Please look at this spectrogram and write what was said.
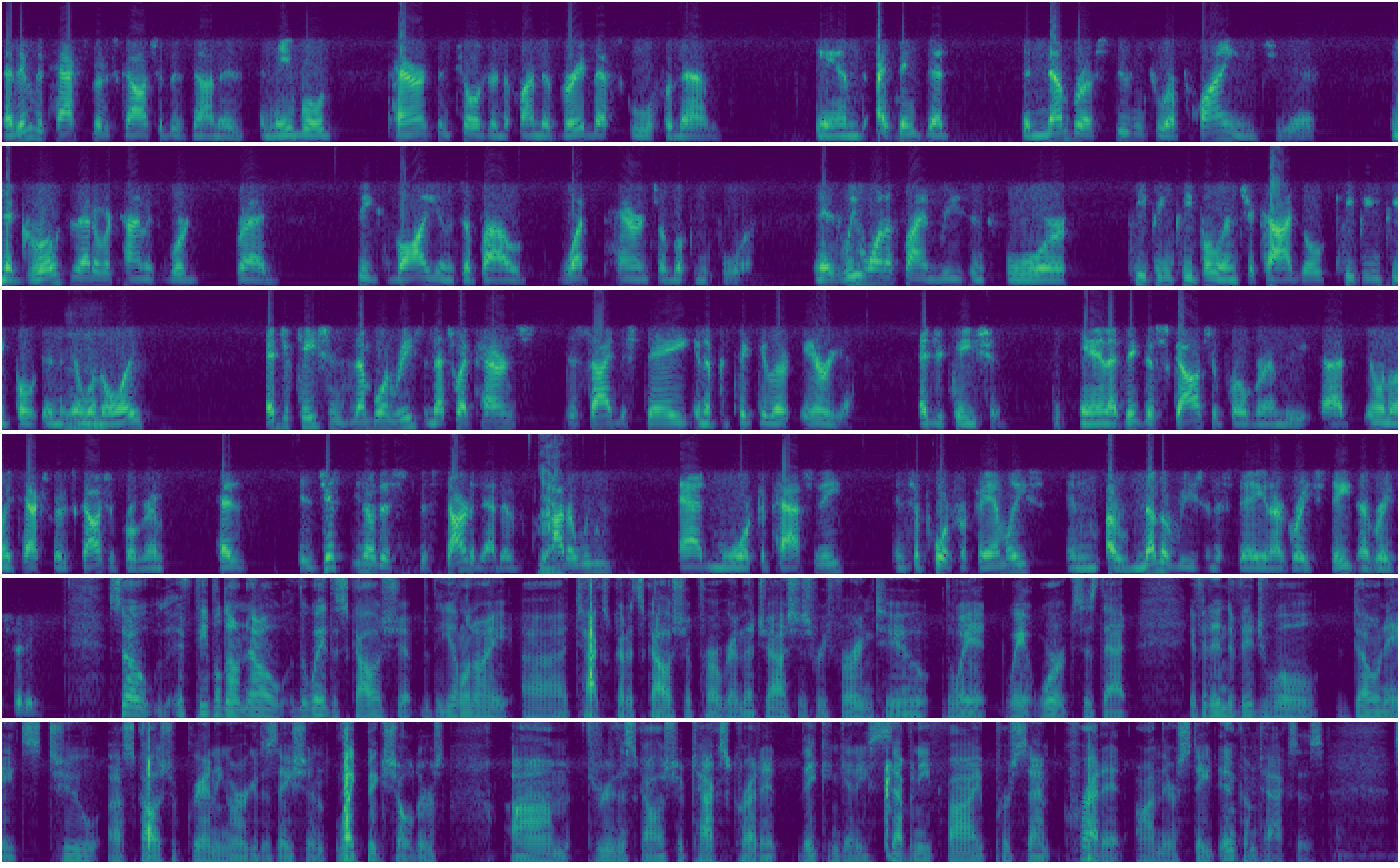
I think the tax credit scholarship has done is enabled parents and children to find the very best school for them. And I think that the number of students who are applying each year and the growth of that over time as word spreads speaks volumes about what parents are looking for. And as we want to find reasons for keeping people in Chicago, keeping people in mm-hmm. Illinois, education is the number one reason. That's why parents decide to stay in a particular area, education. And I think the scholarship program, the uh, Illinois Tax Credit Scholarship Program, has is just you know the the start of that of yeah. how do we add more capacity and support for families, and another reason to stay in our great state and our great city. So, if people don't know, the way the scholarship, the Illinois uh, Tax Credit Scholarship Program that Josh is referring to, the way it way it works is that if an individual donates to a scholarship granting organization like Big Shoulders um, through the scholarship tax credit, they can get a 75% credit on their state income taxes.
